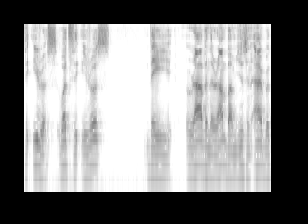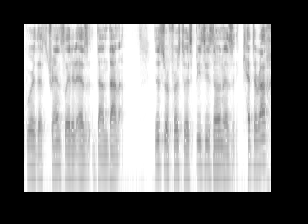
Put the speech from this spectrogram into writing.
The eros. what's the eros? The Rav and the Rambam use an Arabic word that's translated as dandana. This refers to a species known as Ceterach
